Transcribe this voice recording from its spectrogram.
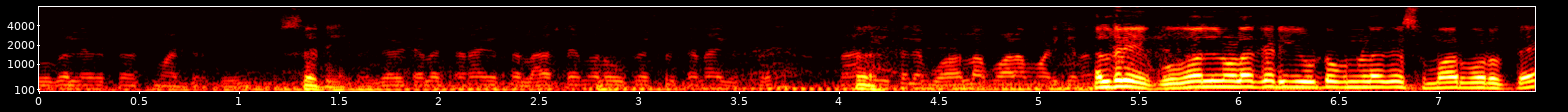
ಗೂಗಲ್ನಾಗ ಸರ್ಚ್ ಮಾಡ್ತಿರ್ತೀವಿ. ಸರಿ. ರಿಸಲ್ಟ್ ಎಲ್ಲ ಚೆನ್ನಾಗಿತ್ತು. ಲಾಸ್ಟ್ ಟೈಮ್ ಎಲ್ಲ ಉಪಯೋಗ ಚೆನ್ನಾಗಿತ್ತು. ನಾನು ಈ ಸಲ ಭಾಳ ಭಾಳ ಮಾಡ್ಕೊಂಡು. ಅಲ್ರಿ ಗೂಗಲ್ನೊಳಗಡೆ ಯೂಟ್ಯೂಬ್ನೊಳಗೆ ಸುಮಾರು ಬರುತ್ತೆ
